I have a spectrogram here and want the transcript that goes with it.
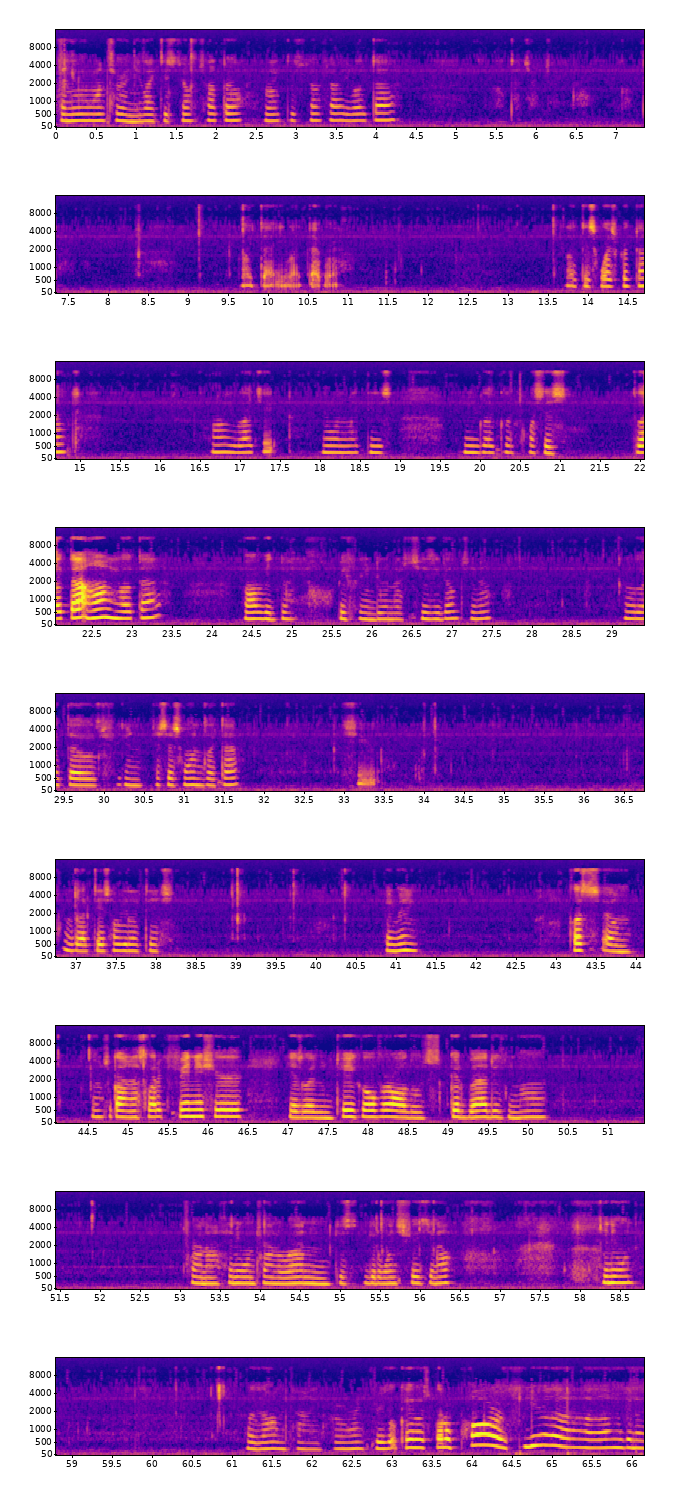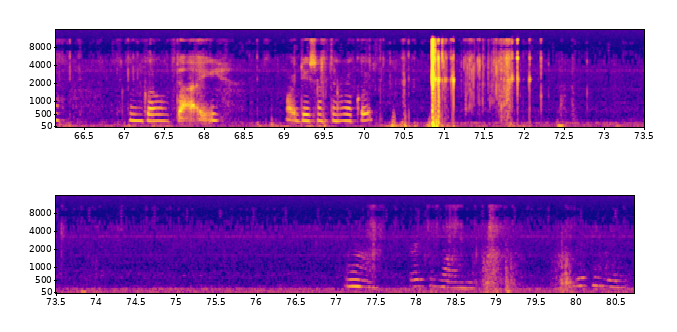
if anyone wants to run, you like this jump shot though? Like this jump shot? You like that? You like that? You like that, bro? You like this Westbrook dunk? Oh, you like it? You wanna like these? You like, like what's this? You like that, huh? You like that? I'll be be freaking doing those cheesy dunks, you know? I like those freaking SS ones like that. Shoot. I'll be like this, I'll be like this. Bang bang. Plus, um, also got an athletic finisher. He has legend takeover, all those good badges, you know. Trying to, anyone trying to run and just get a win streak, you know. Anyone? Was on time for a win. Okay, let's go to park. Yeah, I'm gonna go die or do something real quick. Mm. Freaking zombie. Freaking idiot.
